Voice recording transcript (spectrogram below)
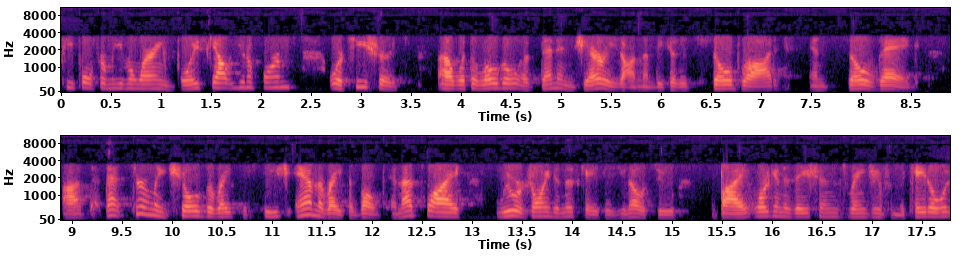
people from even wearing Boy Scout uniforms or T-shirts uh, with the logo of Ben and Jerry's on them because it's so broad and so vague." Uh, that, that certainly chills the right to speech and the right to vote, and that's why we were joined in this case, as you know, Sue, by organizations ranging from the Cato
